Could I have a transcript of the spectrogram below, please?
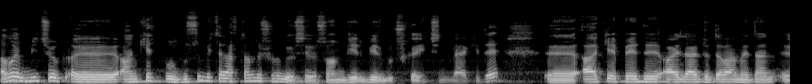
Ama birçok e, anket bulgusu bir taraftan da şunu gösteriyor. Son 1-1,5 ay için belki de. E, AKP'de aylardır devam eden e,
